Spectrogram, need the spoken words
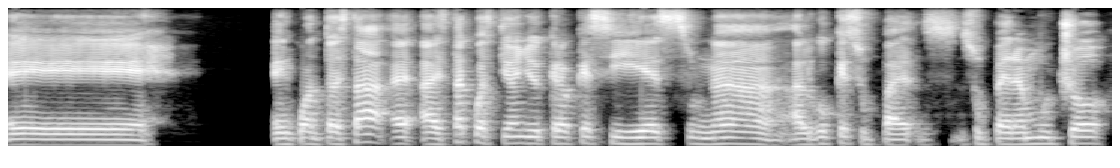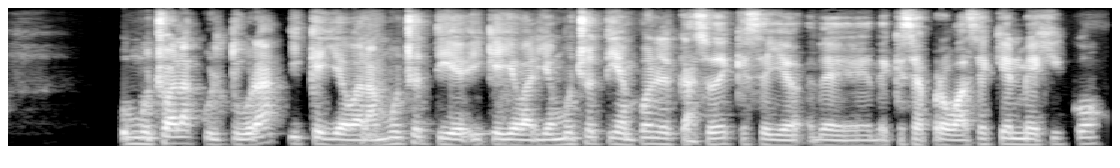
Eh, en cuanto a esta, a esta cuestión, yo creo que sí es una, algo que supera, mucho, mucho a la cultura y que llevará mucho y que llevaría mucho tiempo en el caso de que se de, que se aprobase aquí en México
